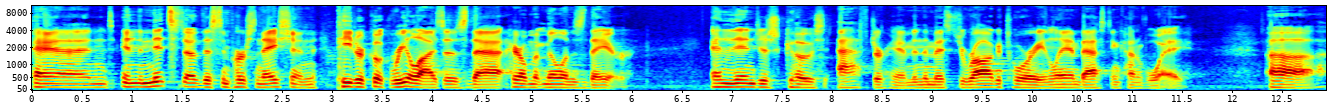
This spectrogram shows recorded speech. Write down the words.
And in the midst of this impersonation, Peter Cook realizes that Harold Macmillan is there and then just goes after him in the most derogatory and lambasting kind of way. Uh,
